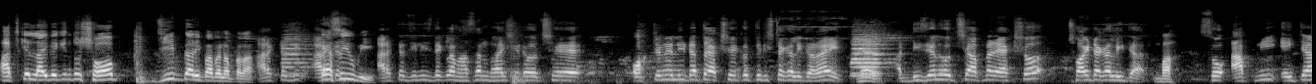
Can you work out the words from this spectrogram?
আজকের লাইভে কিন্তু সব জিপ গাড়ি পাবেন আপনারা। আরেকটা জিনিস দেখলাম হাসান ভাই সেটা হচ্ছে অক্টেনের লিটার তো একশো একত্রিশ টাকা লিটার রাইট হ্যাঁ। আর ডিজেল হচ্ছে আপনার একশো ছয় টাকা লিটার বাহ। সো আপনি এইটা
